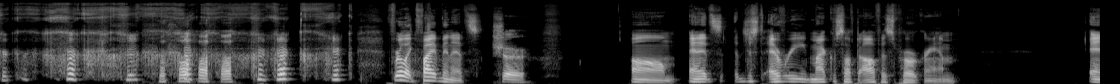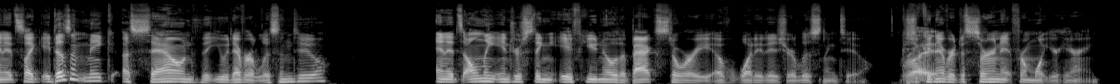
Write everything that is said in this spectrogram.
For like 5 minutes. sure. Um and it's just every Microsoft Office program. And it's like it doesn't make a sound that you would ever listen to. And it's only interesting if you know the backstory of what it is you're listening to. Because you Right. can never discern it from what you're hearing.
